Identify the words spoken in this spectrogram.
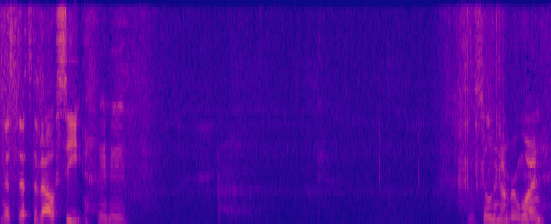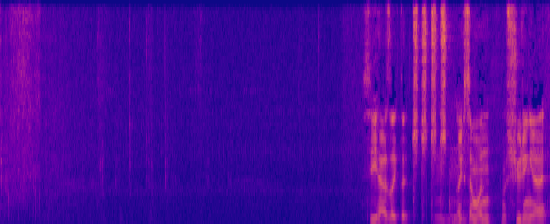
That's, that's the valve seat. Mm-hmm. Cylinder number one. See, has like the Mhm. like someone was shooting at it,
